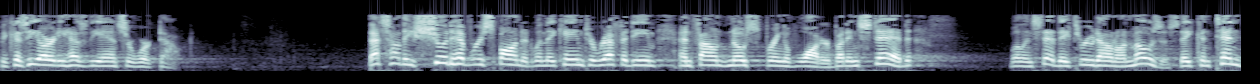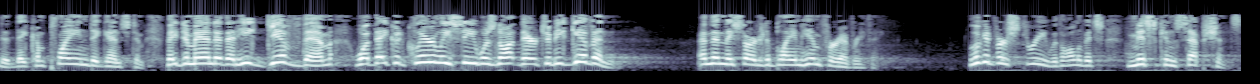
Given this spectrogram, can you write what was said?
because he already has the answer worked out. That's how they should have responded when they came to Rephidim and found no spring of water. But instead, well, instead they threw down on Moses. They contended. They complained against him. They demanded that he give them what they could clearly see was not there to be given. And then they started to blame him for everything. Look at verse 3 with all of its misconceptions.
